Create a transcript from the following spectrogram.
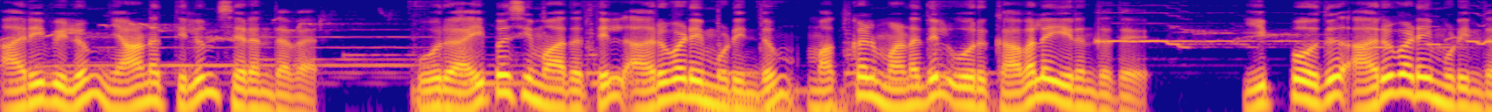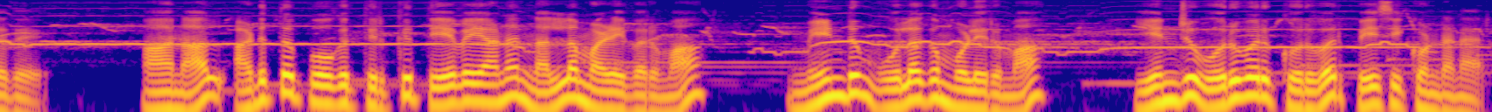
அறிவிலும் ஞானத்திலும் சிறந்தவர். ஒரு ஐப்பசி மாதத்தில் அறுவடை முடிந்தும் மக்கள் மனதில் ஒரு கவலை இருந்தது. இப்போது அறுவடை முடிந்தது. ஆனால் அடுத்த போகத்திற்கு தேவையான நல்ல மழை வருமா? மீண்டும் உலகம் ஒளிருமா? என்று ஒருவருக்கொருவர் பேசிக்கொண்டனர்.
